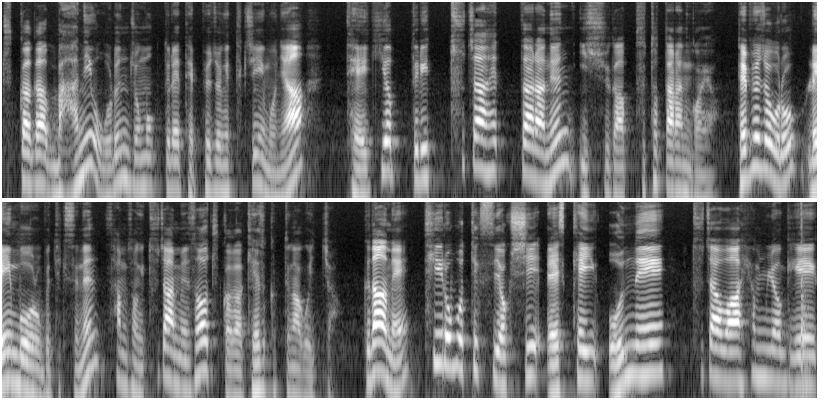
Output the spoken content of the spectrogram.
주가가 많이 오른 종목들의 대표적인 특징이 뭐냐? 대기업들이 투자했다라는 이슈가 붙었다라는 거예요. 대표적으로 레인보우 로보틱스는 삼성이 투자하면서 주가가 계속 급등하고 있죠. 그 다음에 T-로보틱스 역시 SK 온의 투자와 협력의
